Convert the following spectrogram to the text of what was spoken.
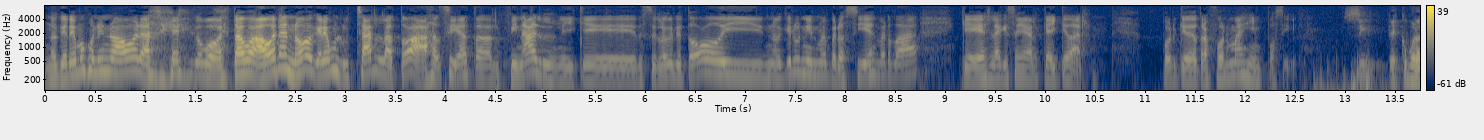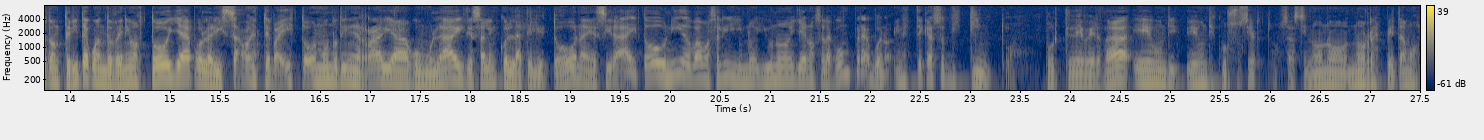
no queremos unirnos ahora, así es como, estamos ahora, no, queremos lucharla todas, así hasta el final y que se logre todo y no quiero unirme, pero sí es verdad que es la que señal que hay que dar, porque de otra forma es imposible. Sí, es como la tonterita cuando venimos todos ya polarizados en este país, todo el mundo tiene rabia acumulada y te salen con la teletona a decir, ay, todos unidos, vamos a salir y, no, y uno ya no se la compra. Bueno, en este caso es distinto, porque de verdad es un, es un discurso cierto. O sea, si no, no, no respetamos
